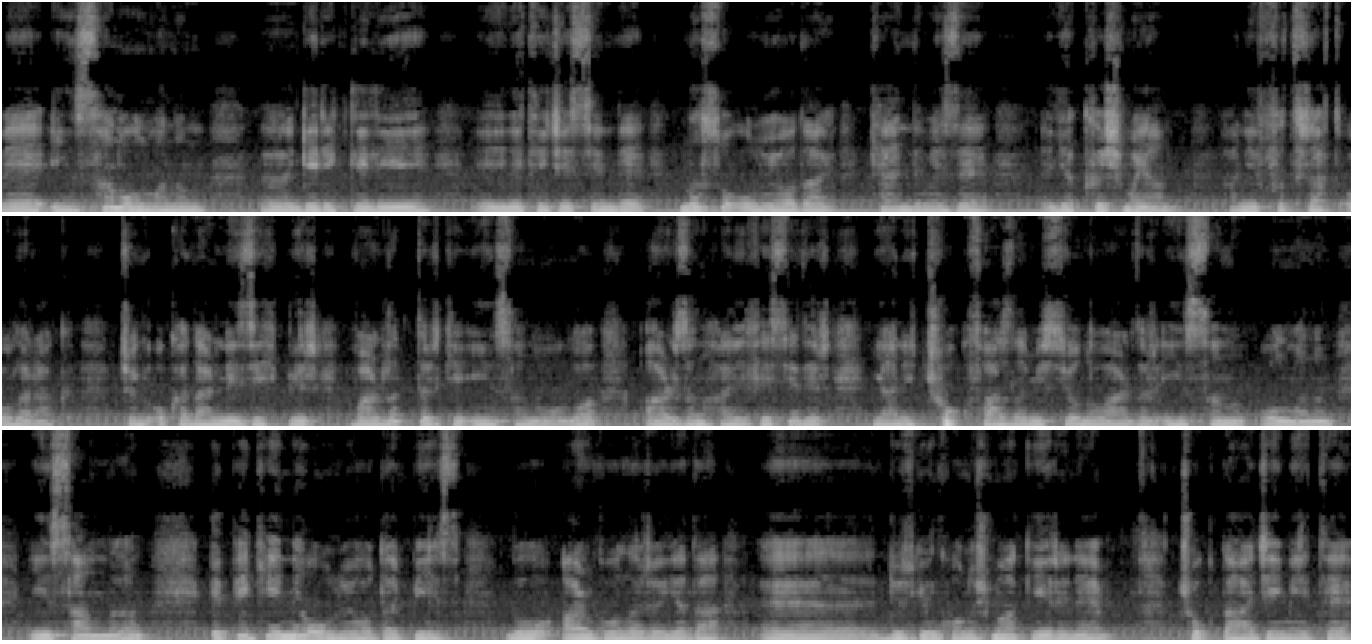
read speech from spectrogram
ve insan olmanın e, gerekliliği e, neticesinde nasıl oluyor da kendimize yakışmayan hani fıtrat olarak çünkü o kadar nezih bir varlıktır ki insanoğlu arzın halifesidir. Yani çok fazla misyonu vardır insan olmanın, insanlığın. E peki ne oluyor da biz bu argoları ya da e, düzgün konuşmak yerine çok daha cemiyete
